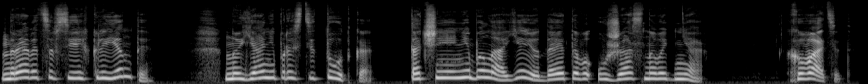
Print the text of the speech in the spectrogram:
нравятся все их клиенты? Но я не проститутка, точнее, не была ею до этого ужасного дня. «Хватит», —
